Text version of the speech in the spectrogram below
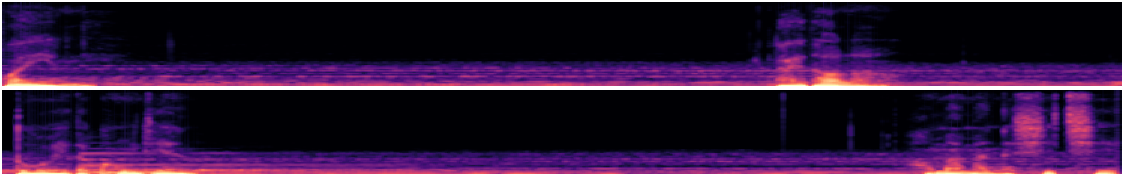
欢迎你来到了多维的空间。好，慢慢的吸气，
